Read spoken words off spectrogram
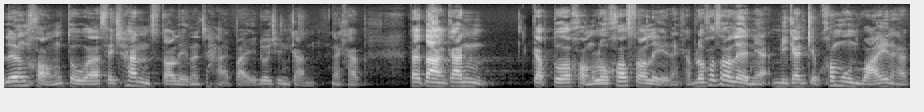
เรื่องของตัว section storage นั้นจะหายไปด้วยเช่นกันนะครับแต่ต่างกันกับตัวของ local storage นะครับ local storage เนี่ยมีการเก็บข้อมูลไว้นะครับ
